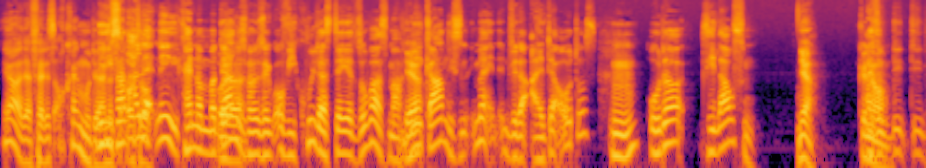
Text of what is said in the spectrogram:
Ja, der fährt jetzt auch kein nee, modernes die fahren Auto. alle, nee, kein modernes, Oder- weil man sagt, oh, wie cool, dass der jetzt sowas macht. Ja. Nee, gar nicht. Es sind immer entweder alte Autos Mhm. oder sie laufen. Ja, genau. Also die, die,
